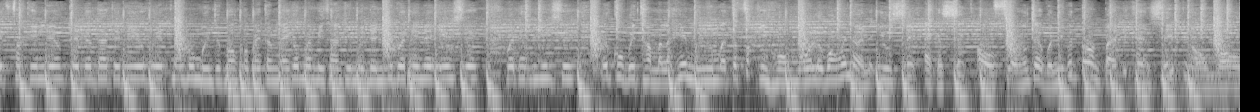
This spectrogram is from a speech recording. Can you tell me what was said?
it fucking real จะเดินทาจะ deal with ไม่ว่ามึงจะมองเข้าไปทางไหนก็ไม่มีทางที่มึงจะหนีวันนี้นะ ill sick วันนี้ ill sick แล้วกูไปทำอะไรให้มึงมันจะ fucking homo ระวังไว้หน่อยนะ ill sick ไอ้กับ sick oh flow ตั้งแต่วันนี้เป็นต้นไป you can sick no more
